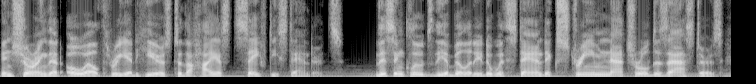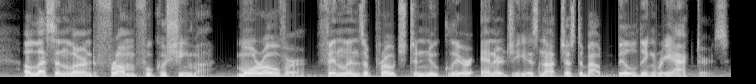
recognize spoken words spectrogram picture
ensuring that OL3 adheres to the highest safety standards. This includes the ability to withstand extreme natural disasters, a lesson learned from Fukushima. Moreover, Finland's approach to nuclear energy is not just about building reactors.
